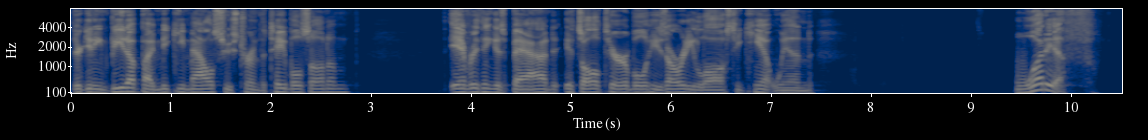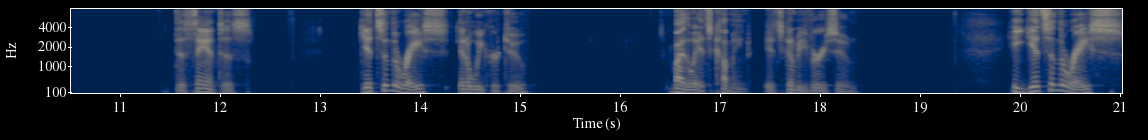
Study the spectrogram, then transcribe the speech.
They're getting beat up by Mickey Mouse, who's turned the tables on them. Everything is bad. It's all terrible. He's already lost. He can't win. What if DeSantis gets in the race in a week or two? By the way, it's coming, it's going to be very soon. He gets in the race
